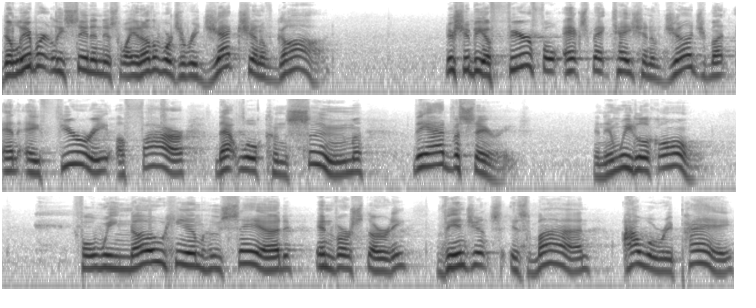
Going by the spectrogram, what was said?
deliberately sin in this way, in other words, a rejection of God, There should be a fearful expectation of judgment and a fury of fire that will consume the adversaries. And then we look on. For we know him who said in verse 30, Vengeance is mine, I will repay.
